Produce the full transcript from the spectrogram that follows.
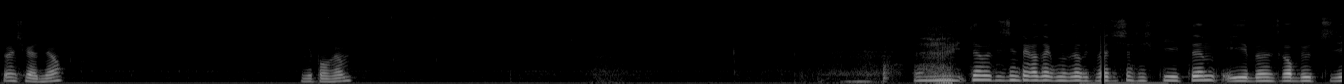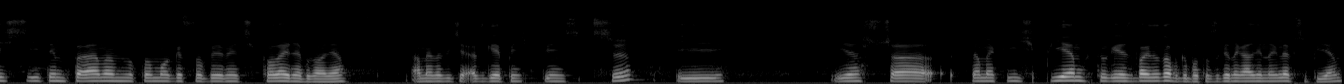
trochę średnio. Nie powiem. I teoretycznie teraz jakbym zrobił 26 kg tym i bym zrobił 30 tym PM, no to mogę sobie mieć kolejne bronie. A mianowicie SG553 i jeszcze tam jakiś PM, który jest bardzo dobry, bo to jest generalnie najlepszy PM.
